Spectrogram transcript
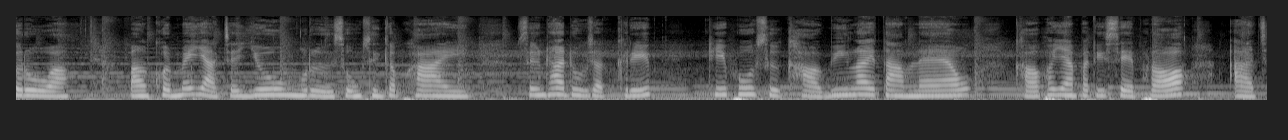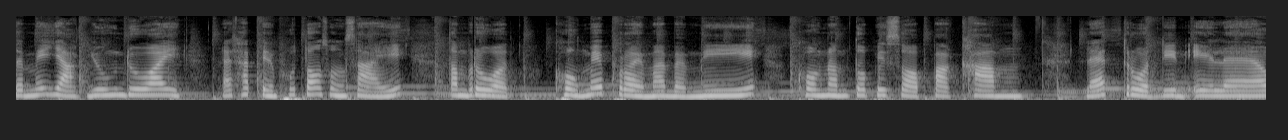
กลัว บางคนไม่อยากจะยุ่งหรือสูงสิงกับใคร ซึ่งถ้าดูจากคลิปที่ผู้สื่อข่าววิ่งไล่ตามแล้ว เขาพยายามปฏิเสธเพราะอาจจะไม่อยากยุ่งด้วย และถ้าเป็นผู้ต้องสงสัย ตำรวจคงไม่ปล่อยมาแบบนี้ คงนำตัวไปสอบปากคำและตรวจดินเอแล้ว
